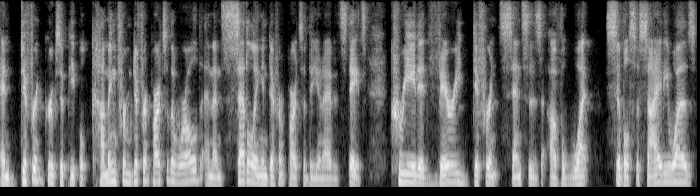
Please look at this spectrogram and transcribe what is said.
and different groups of people coming from different parts of the world and then settling in different parts of the united states created very different senses of what civil society was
